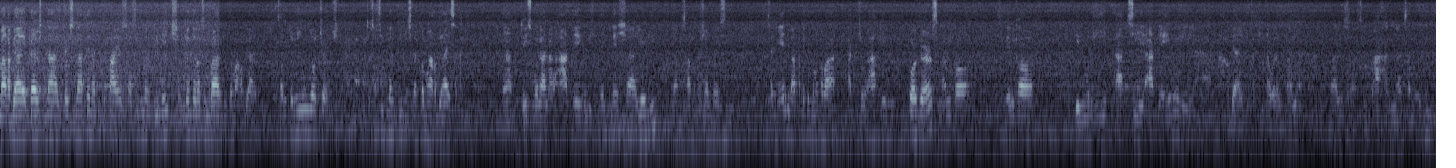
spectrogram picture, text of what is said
Mga kabiyahe, first na church natin, nandito tayo sa Signal Village. Ang ganda ng simbahan dito mga kabiyahe. Santo Niño Church. Dito sa Signal Village lang to mga kabiyahe sa Taguig. Yan, ito yung simula ng ating Visita Iglesia yearly. Yan, kasama ko syempre si Saniel, yung natalikod na mataba. At yung aking four girls, mami ko, si baby ko, baby mo liit, at si ate Emily. Yan, mga kita-kita walang daya. Tayo sa simbahan ng Santo Niño.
